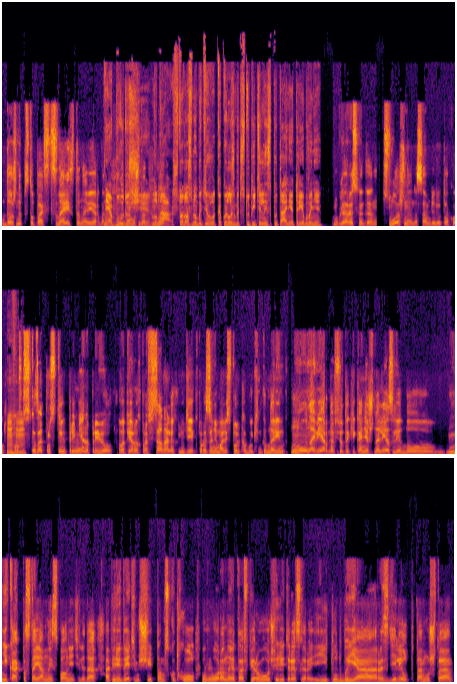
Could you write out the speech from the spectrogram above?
должны поступать сценаристы, наверное. Не, будущее. Что, ну, ну да, что должно быть, вот, какое должно быть вступительное испытание, требование? Ну, для рестлинга сложно, на самом деле, вот так вот угу. просто сказать. Просто ты примеры привел. Во-первых, профессиональных людей, которые занимались только букингом на ринг, ну, наверное, все-таки, конечно, лезли, но не как постоянные исполнители, да. А перед этим щит, там, Скотт Холл, Ворон, это в первую очередь рестлеры. И тут бы я разделил, потому что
